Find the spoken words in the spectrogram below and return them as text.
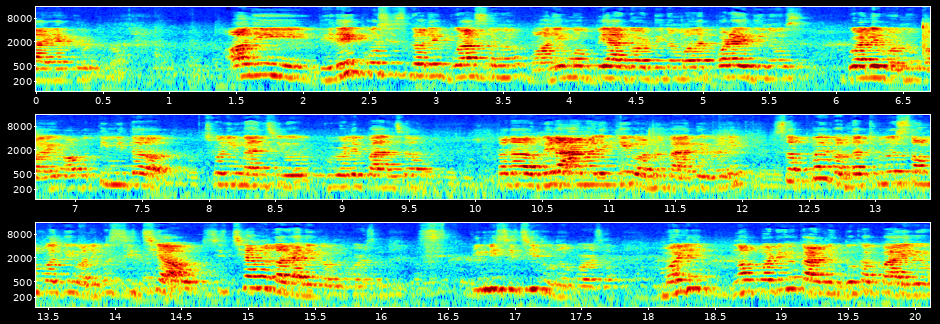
लागेको थियो। अनि धेरै कोसिस गरेँ बुवासँग भने म बिहा गर्दिनँ मलाई पढाइदिनुहोस् बुवाले भन्नुभयो अब तिमी त छोरी मान्छे हो बुढोले पाल्छ। तर मेरो आमाले के भन्नुभएको थियो भने सबैभन्दा ठुलो सम्पत्ति भनेको शिक्षा हो। शिक्षामा लगानी गर्नुपर्छ। तिमी शिक्षित हुनुपर्छ। मैले नपढेको कारणले दुःख पाइयो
